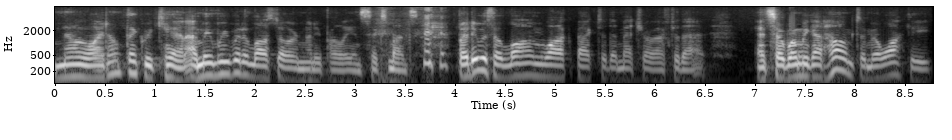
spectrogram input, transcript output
no, I don't think we can. I mean, we would have lost all our money probably in six months, but it was a long walk back to the metro after that. And so when we got home to Milwaukee,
